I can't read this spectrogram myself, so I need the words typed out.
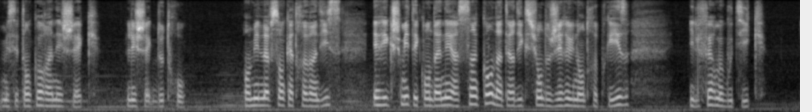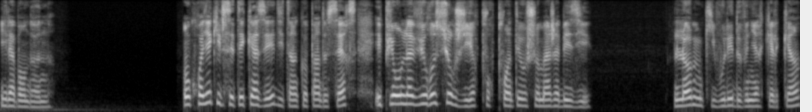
Mais c'est encore un échec, l'échec de trop. En 1990, Eric Schmidt est condamné à 5 ans d'interdiction de gérer une entreprise. Il ferme boutique, il abandonne. On croyait qu'il s'était casé, dit un copain de Cers, et puis on l'a vu ressurgir pour pointer au chômage à Béziers. L'homme qui voulait devenir quelqu'un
